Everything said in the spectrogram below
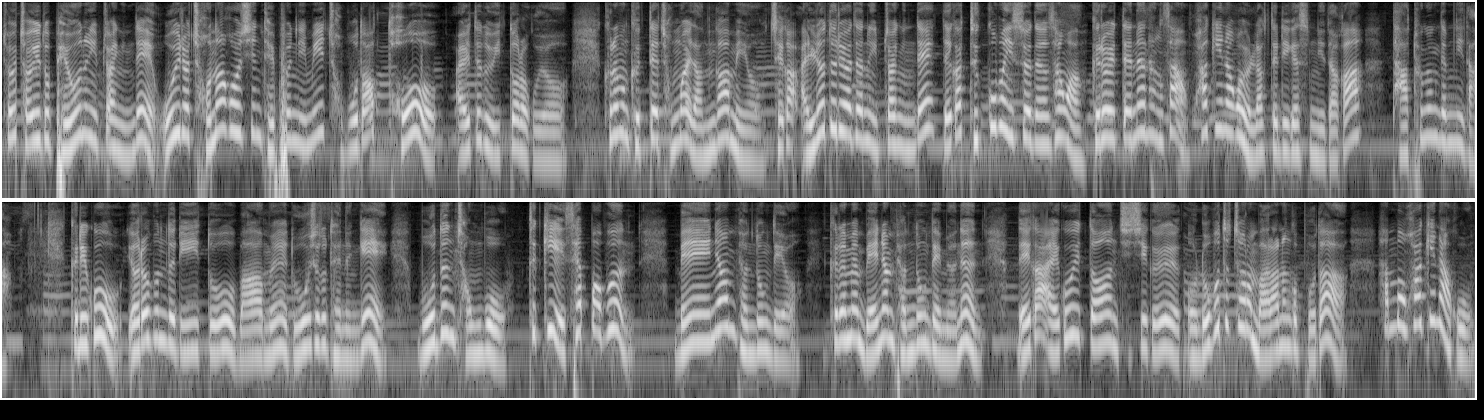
저희, 저희도 배우는 입장인데 오히려 전화 거신 대표님이 저보다 더 알 때도 있더라고요. 그러면 그때 정말 난감해요. 제가 알려드려야 되는 입장인데 내가 듣고만 있어야 되는 상황. 그럴 때는 항상 확인하고 연락드리겠습니다가 다 통용됩니다. 그리고 여러분들이 또 마음을 놓으셔도 되는 게 모든 정보, 특히 세법은 매년 변동돼요. 그러면 매년 변동되면은 내가 알고 있던 지식을 어, 로봇처럼 말하는 것보다 한번 확인하고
